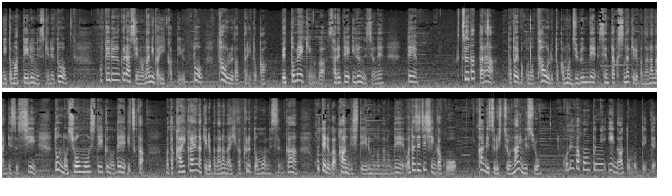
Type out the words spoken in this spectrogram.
に泊まっているんですけれどホテル暮らしの何がいいかっていうとタオルだったりとかベッドメイキングがされているんですよね。で普通だったら例えばこのタオルとかも自分で洗濯しなければならないですしどんどん消耗していくのでいつかまた買い替えなければならない日が来ると思うんですがホテルが管理しているものなので私自身がこう管理する必要ないんですよ。これが本当にいいなと思っていて。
